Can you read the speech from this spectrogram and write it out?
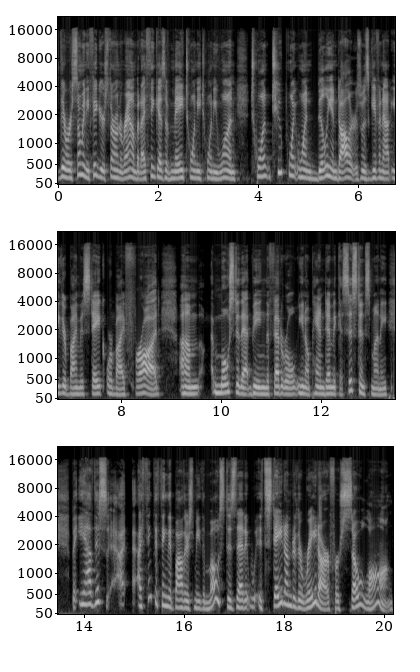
there were so many figures thrown around, but I think as of May 2021, $2.1 billion was given out either by mistake or by fraud. Um, most of that being the federal, you know, pandemic assistance money. But yeah, this, I, I think the thing that bothers me the most is that it, it stayed under the radar for so long.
